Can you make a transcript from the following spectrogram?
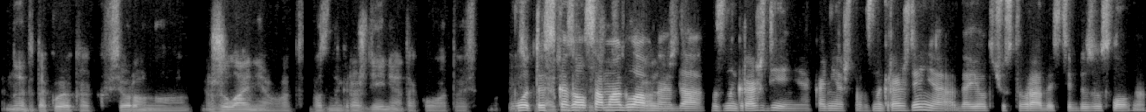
ну, это такое, как все равно желание вот вознаграждения такого, то есть Вот ты сказал самое главное, радости. да, вознаграждение. Конечно, вознаграждение дает чувство радости, безусловно.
